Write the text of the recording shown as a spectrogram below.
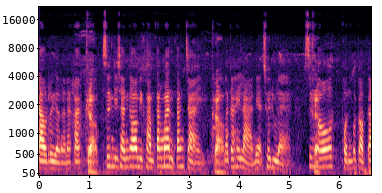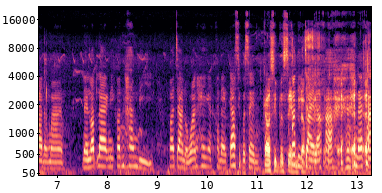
ดาวเรืองอะนะคะ ครับซึ่งดิฉันก็มีความตั้งมั่นตั้งใจ ครับ แล้วก็ให้หลานเนี่ยช่วยดูแล ซึ่งครับ เขาผลประกอบการออกมา ในล็อตแรกนี่ค่อนข้างดีเพราะอาจารย์บอกว่าให้คะแนน 90% 90%ก็ดีใจแล้วค่ะ นะคะ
